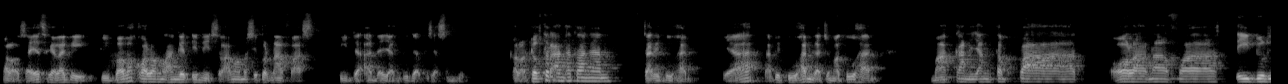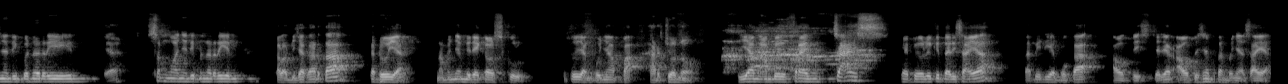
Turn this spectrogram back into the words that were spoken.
Kalau saya sekali lagi di bawah kolong langit ini selama masih bernafas tidak ada yang tidak bisa sembuh. Kalau dokter angkat tangan cari Tuhan, ya. Tapi Tuhan nggak cuma Tuhan, makan yang tepat, olah nafas, tidurnya dibenerin, ya, semuanya dibenerin. Kalau di Jakarta, Kedoya, namanya Miracle School. Itu yang punya Pak Harjono. Dia ngambil franchise PPU Likit dari saya, tapi dia buka autis. Jadi yang autisnya bukan punya saya,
